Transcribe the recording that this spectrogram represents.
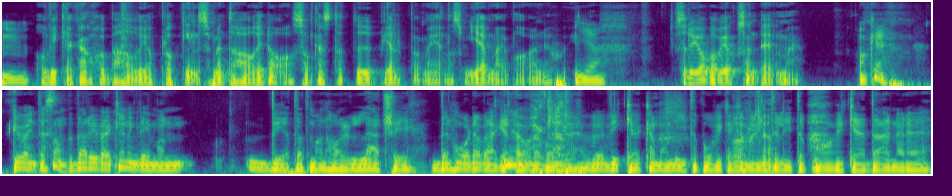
Mm. Och vilka kanske behöver jag plocka in som jag inte har idag? Som kan stötta upp, hjälpa mig eller som ger mig bra energi. Ja. Så det jobbar vi också en del med. Okej. Gud vad intressant. Det där är ju verkligen en grej man vet att man har lärt sig den hårda vägen Ja, många verkligen. gånger. Vilka kan man lita på? Vilka kan man Verkligen. inte lita på? Vilka är där när det,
